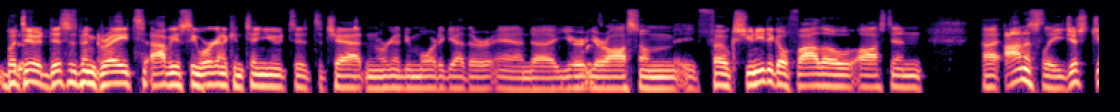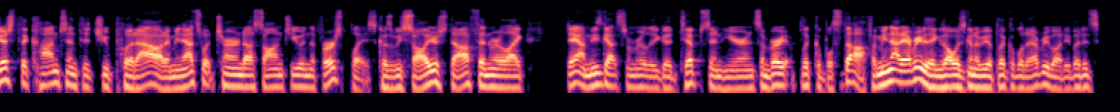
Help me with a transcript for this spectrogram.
But dude this has been great. Obviously we're going to continue to to chat and we're going to do more together. And uh, you're you're awesome. Folks you need to go follow austin. Uh, honestly just just the content that you put out i mean that's what turned us on to you in the first place because we saw your stuff and we're like damn he's got some really good tips in here and some very applicable stuff. I mean not everything's always going to be applicable to everybody but it's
